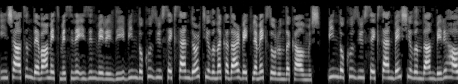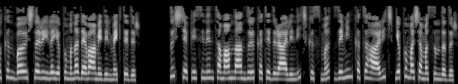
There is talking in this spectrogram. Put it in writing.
inşaatın devam etmesine izin verildiği 1984 yılına kadar beklemek zorunda kalmış. 1985 yılından beri halkın bağışlarıyla yapımına devam edilmektedir. Dış cephesinin tamamlandığı katedralin iç kısmı, zemin katı hariç, yapım aşamasındadır.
